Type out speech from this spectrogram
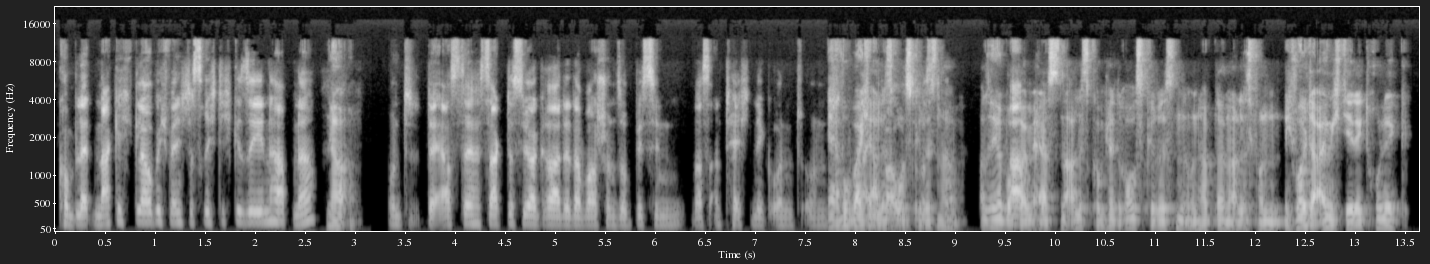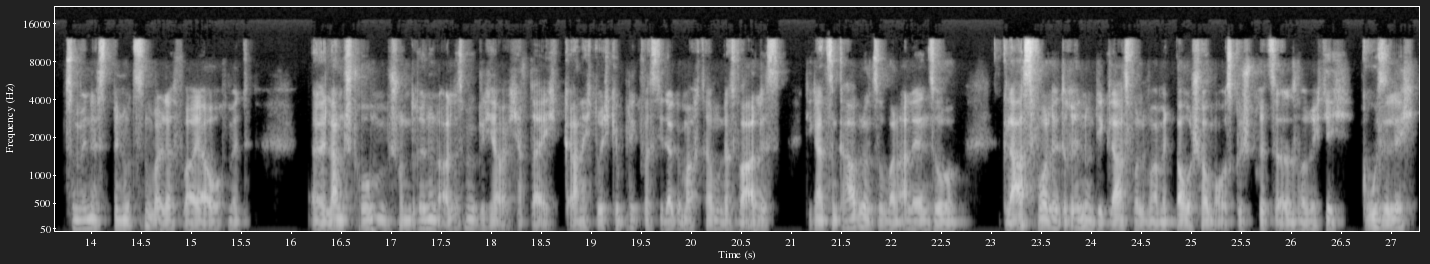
komplett nackig, glaube ich, wenn ich das richtig gesehen habe, ne? Ja, Und der erste sagtest du ja gerade, da war schon so ein bisschen was an Technik und, Ja, und wobei ich alles rausgerissen habe. Also ich habe auch Ah, beim okay. ersten alles komplett rausgerissen und habe dann alles von. Ich wollte eigentlich die Elektronik zumindest benutzen, weil das war ja auch mit äh, Landstrom schon drin und alles Mögliche. Aber ich habe da echt gar nicht durchgeblickt, was die da gemacht haben. Und das war alles, die ganzen Kabel und so waren alle in so Glaswolle drin und die Glaswolle war mit Bauschaum ausgespritzt. Also das war richtig gruselig.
